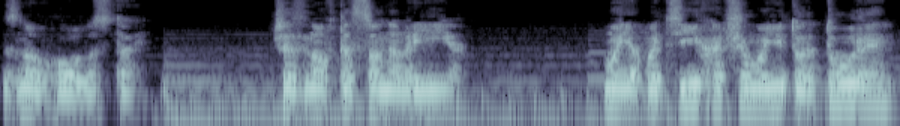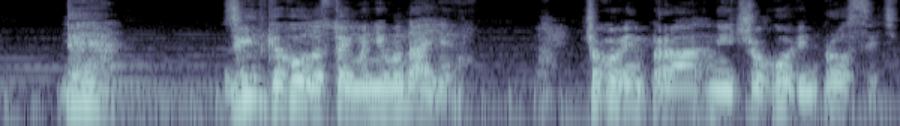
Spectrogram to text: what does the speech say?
Знов голос той. Чи знов та сонна мрія? Моя потіха чи мої тортури? Де? Звідки голос той мені лунає? Чого він прагне і чого він просить?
